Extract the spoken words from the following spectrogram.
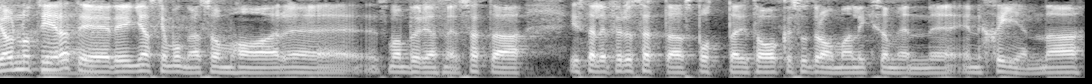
Jag har noterat det. Det är ganska många som har, eh, som har börjat med att sätta... Istället för att sätta spottar i taket så drar man liksom en, eh, en skena.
